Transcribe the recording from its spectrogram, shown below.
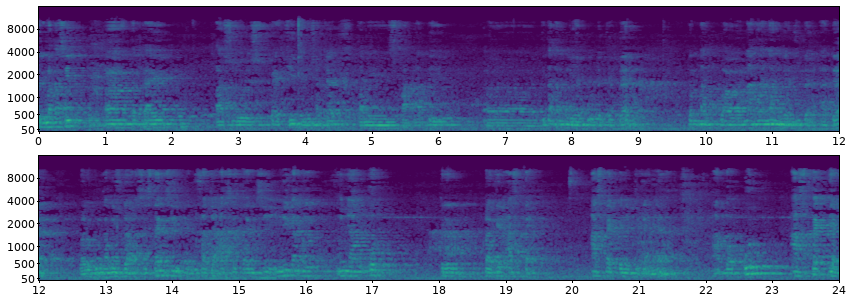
Terima kasih eh, terkait kasus Peggy tentu saja kami sepakati eh, kita akan melihat Polda Jabar tentang penanganan yang sudah ada walaupun kami sudah asistensi tentu saja asistensi ini kan menyangkut berbagai aspek aspek pendidikannya ataupun aspek yang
